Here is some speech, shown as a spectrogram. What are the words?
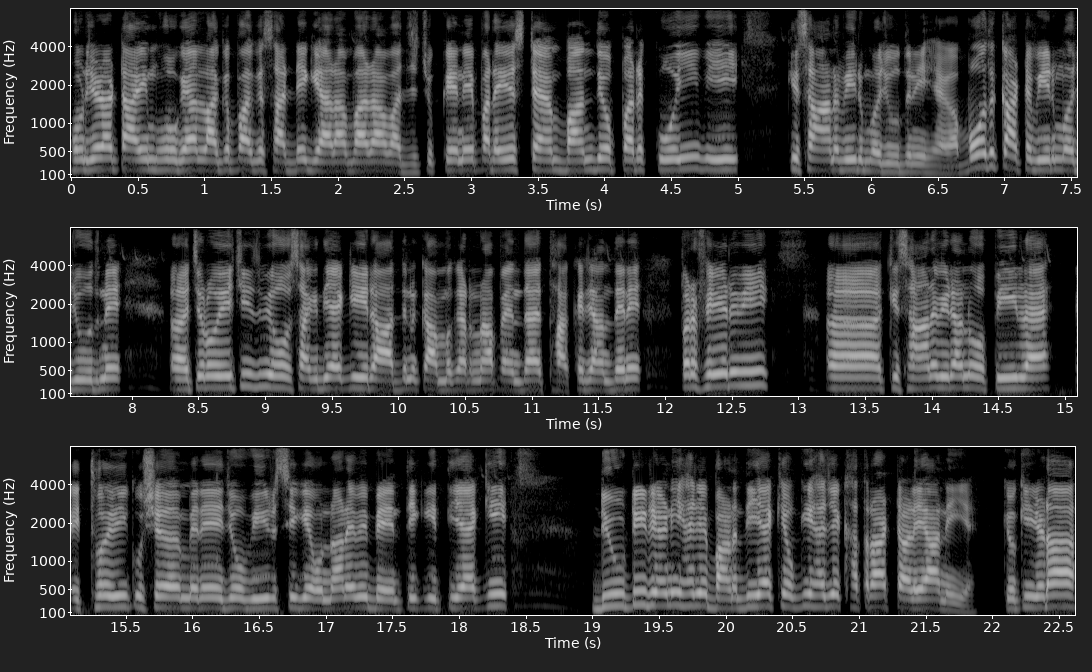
ਹੁਣ ਜਿਹੜਾ ਟਾਈਮ ਹੋ ਗਿਆ, ਲਗਭਗ 11:30 12 ਵੱਜ ਚੁੱਕੇ ਨੇ, ਪਰ ਇਸ ਟਾਈਮ ਬੰਦ ਦੇ ਉੱਪਰ ਕੋਈ ਵੀ ਕਿਸਾਨ ਵੀਰ ਮੌਜੂਦ ਨਹੀਂ ਹੈਗਾ। ਬਹੁਤ ਘੱਟ ਵੀਰ ਮੌਜੂਦ ਨੇ। ਚਲੋ ਇਹ ਚੀਜ਼ ਵੀ ਹੋ ਸਕਦੀ ਹੈ ਕਿ ਰਾਤ ਦਿਨ ਕੰਮ ਕਰਨਾ ਪੈਂਦਾ ਹੈ, ਥੱਕ ਜਾਂਦੇ ਨੇ, ਪਰ ਫਿਰ ਵੀ ਕਿਸਾਨ ਵੀਰਾਂ ਨੂੰ ਅਪੀਲ ਹੈ, ਇੱਥੋਂ ਵੀ ਕੁਝ ਮੇਰੇ ਜੋ ਵੀਰ ਸੀਗੇ, ਉਹਨਾਂ ਨੇ ਵੀ ਬੇਨਤੀ ਕੀਤੀ ਹੈ ਕਿ ਡਿਊਟੀ ਦੇਣੀ ਹਜੇ ਬਣਦੀ ਹੈ ਕਿਉਂਕਿ ਹਜੇ ਖਤਰਾ ਟਲਿਆ ਨਹੀਂ ਹੈ। ਕਿਉਂਕਿ ਜਿਹੜਾ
